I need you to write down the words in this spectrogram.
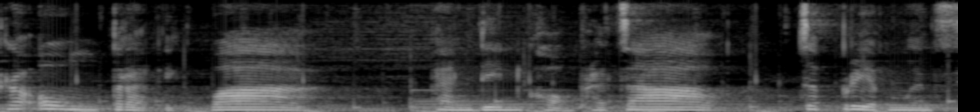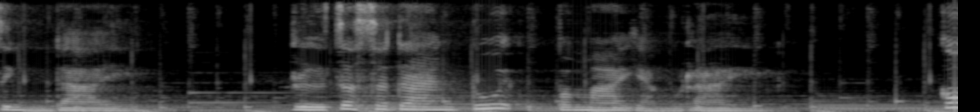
พระองค์ตรัสอีกว่า แผ่นดินของพระเจ้าจะเปรียบเหมือนสิ่งใด หรือจะแสดงด้วยอุปมาอย่างไร ก็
